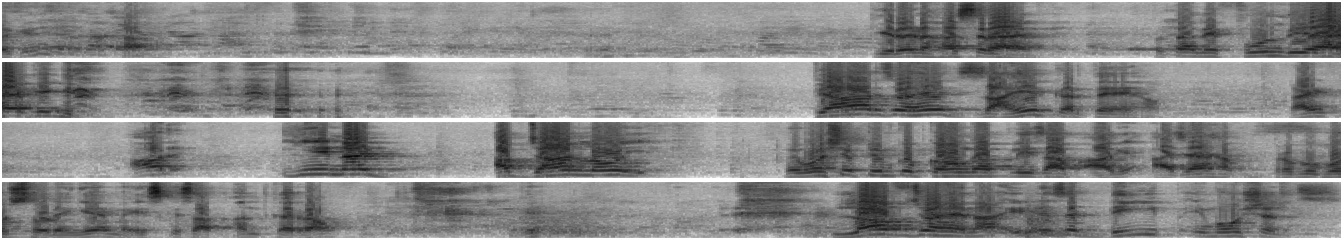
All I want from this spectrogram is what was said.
ओके हाँ। किरण हंस रहा है। पता नहीं, फूल दिया है कि प्यार जो है, ज़ाहिर करते हैं हम राइट और ये ना, अब जान लो, मैं वर्शिप टीम को कहूँगा प्लीज़ आप आगे आ जाए, हम प्रभु बोझ छोड़ेंगे मैं इसके साथ अंत कर रहा हूँ। लव जो है ना it is a deep emotions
